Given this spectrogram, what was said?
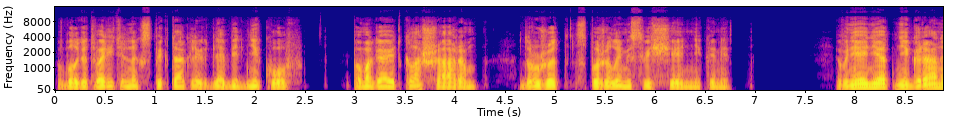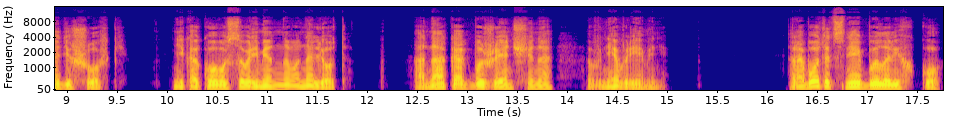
в благотворительных спектаклях для бедняков, помогает клошарам, дружит с пожилыми священниками. В ней нет ни грана дешевки, никакого современного налета. Она как бы женщина вне времени. Работать с ней было легко.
